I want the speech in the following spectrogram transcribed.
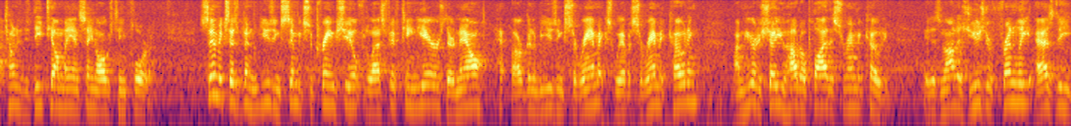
Tony the Detail Man, St. Augustine, Florida. Simics has been using Simic Supreme Shield for the last 15 years. They're now are going to be using ceramics. We have a ceramic coating. I'm here to show you how to apply the ceramic coating. It is not as user-friendly as the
